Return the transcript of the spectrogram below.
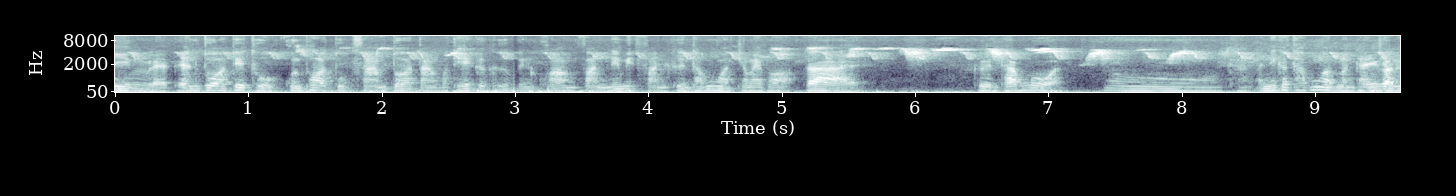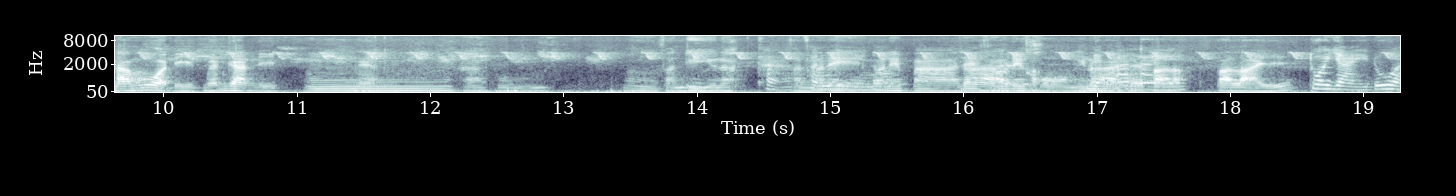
ริงๆแหละแต่อันตัวที่ถูกคุณพ่อถูกสามตัวต่างประเทศก็คือเป็นความฝันนิมิตฝันคืนทั้งงวดใช่ไหมพ่อใช่คืนทับงวดอ๋อครับอันนี้ก็ทับงวดเหมือนอักันนนี้ก็ใช่ไหมทับพ่งอวดอีกเหมือนกันอีก อืมเนี่ยครับผมเออฝันดีอยู่นะค่ะฝันฝันว่าได้ดีว่าเนาะได้ปลาได้ใช่ข้าวได้ของนี่เป็นะนได้ปลาไหลได้ปลาปลาไหลตัวใหญ่ด้วย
